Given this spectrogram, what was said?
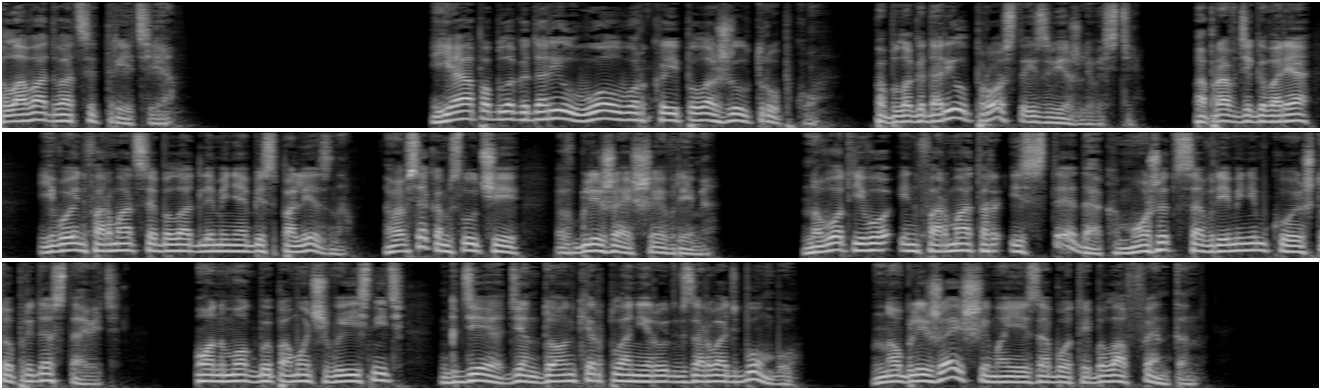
Глава 23. Я поблагодарил Уолворка и положил трубку. Поблагодарил просто из вежливости. По правде говоря, его информация была для меня бесполезна, во всяком случае, в ближайшее время. Но вот его информатор из Стедак может со временем кое-что предоставить. Он мог бы помочь выяснить, где Ден Донкер планирует взорвать бомбу. Но ближайшей моей заботой была Фентон –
